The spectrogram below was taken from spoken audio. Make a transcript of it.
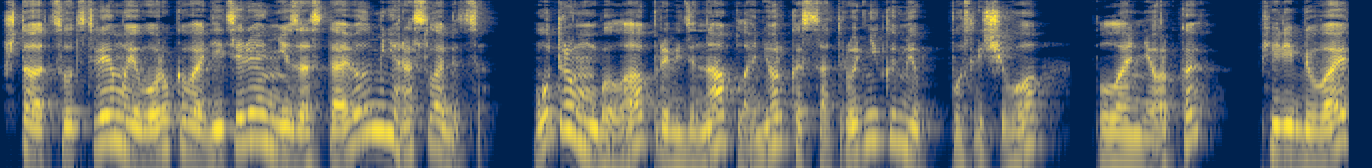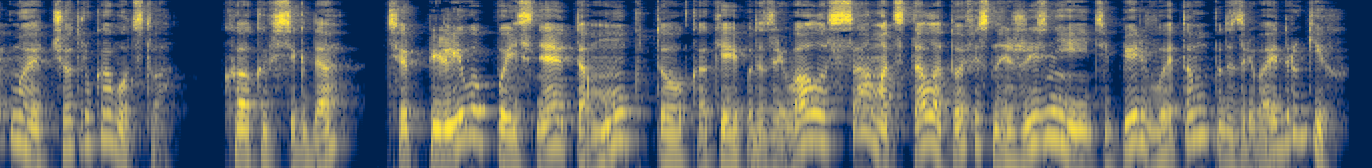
что отсутствие моего руководителя не заставило меня расслабиться. Утром была проведена планерка с сотрудниками, после чего планерка перебивает мой отчет руководства. Как и всегда, Терпеливо поясняю тому, кто, как я и подозревала, сам отстал от офисной жизни и теперь в этом подозревает других.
